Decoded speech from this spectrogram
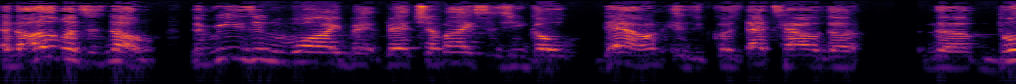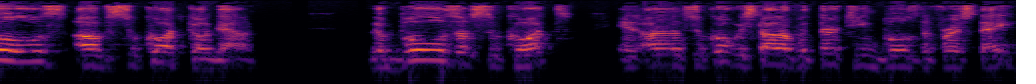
And the other one says no. The reason why Be- Bet Shammai says you go down is because that's how the the bulls of Sukkot go down. The bulls of Sukkot, in on Sukkot we start off with 13 bulls the first day,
